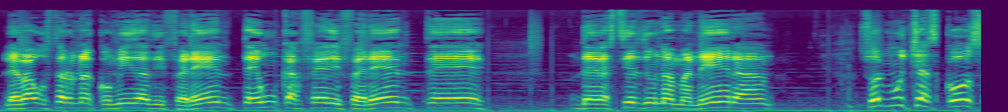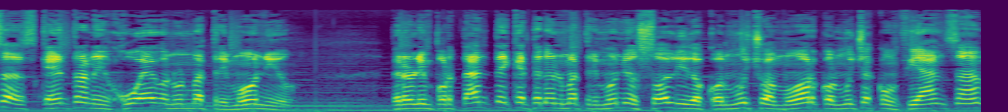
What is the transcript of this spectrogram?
le va a gustar una comida diferente, un café diferente, de vestir de una manera. Son muchas cosas que entran en juego en un matrimonio. Pero lo importante es que tener un matrimonio sólido, con mucho amor, con mucha confianza,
